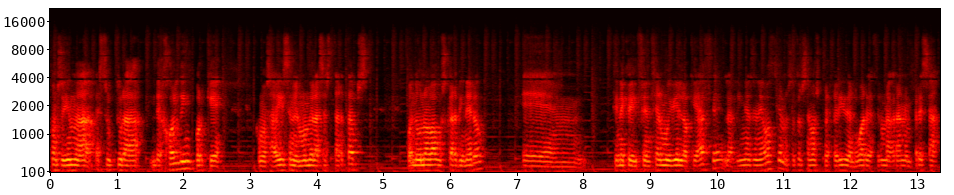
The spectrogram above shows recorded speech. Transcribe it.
consiguiendo una estructura de holding porque, como sabéis, en el mundo de las startups, cuando uno va a buscar dinero, eh, tiene que diferenciar muy bien lo que hace, las líneas de negocio. Nosotros hemos preferido, en lugar de hacer una gran empresa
